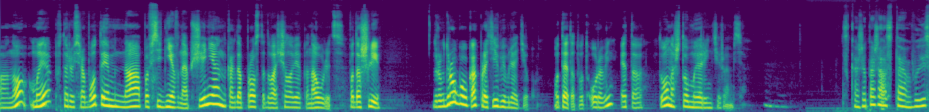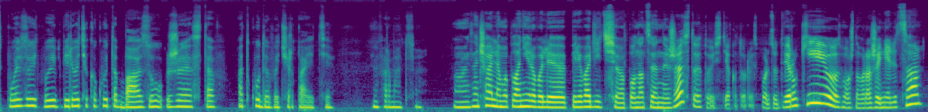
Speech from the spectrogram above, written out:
А, но мы, повторюсь, работаем на повседневное общение, когда просто два человека на улице подошли друг к другу, как пройти в библиотеку. Вот этот вот уровень — это то, на что мы ориентируемся. Скажи, пожалуйста, вы используете, вы берете какую-то базу жестов, откуда вы черпаете информацию? А, изначально мы планировали переводить э, полноценные жесты, то есть те, которые используют две руки, возможно, выражение лица —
